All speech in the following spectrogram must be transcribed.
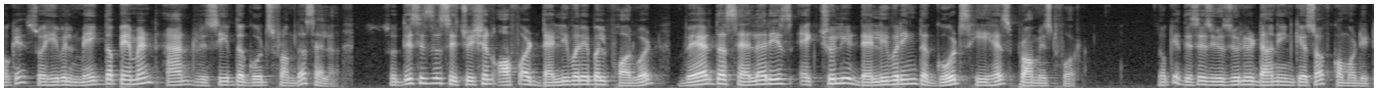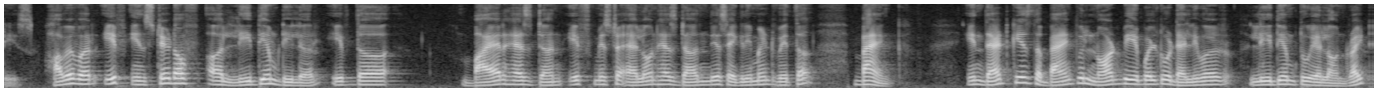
Okay? So he will make the payment and receive the goods from the seller. So this is the situation of a deliverable forward where the seller is actually delivering the goods he has promised for okay this is usually done in case of commodities. However if instead of a lithium dealer if the buyer has done if mr elon has done this agreement with a bank in that case the bank will not be able to deliver lithium to elon right?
